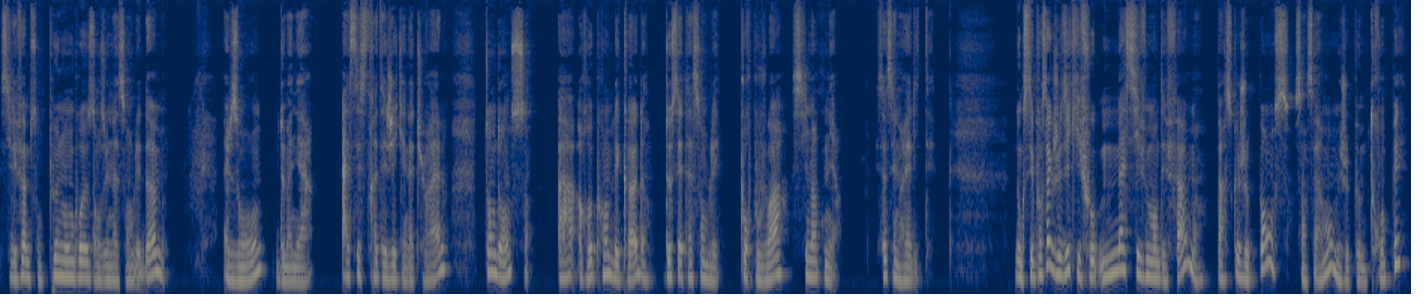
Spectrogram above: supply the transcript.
si les femmes sont peu nombreuses dans une assemblée d'hommes, elles auront, de manière assez stratégique et naturelle, tendance à reprendre les codes de cette assemblée pour pouvoir s'y maintenir ça, c'est une réalité. Donc c'est pour ça que je dis qu'il faut massivement des femmes, parce que je pense, sincèrement, mais je peux me tromper,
